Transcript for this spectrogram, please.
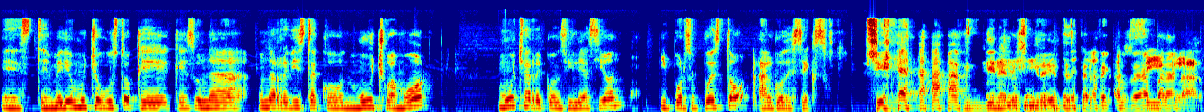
este, me dio mucho gusto que, que es una, una revista con mucho amor, mucha reconciliación y por supuesto algo de sexo. Sí, tiene los ingredientes perfectos ¿verdad? Sí, para. claro.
